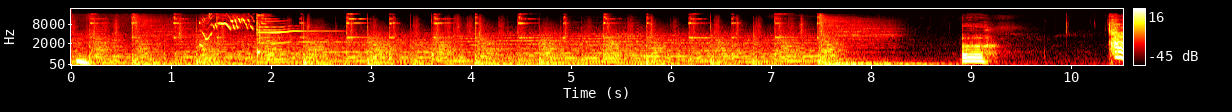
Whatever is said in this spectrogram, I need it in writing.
เออ ข้า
